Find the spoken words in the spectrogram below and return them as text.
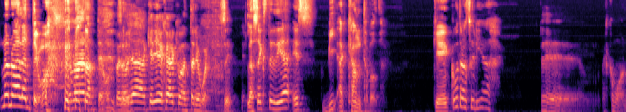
No nos adelantemos. No nos adelantemos, pero Sí. ya quería dejar el comentario puesto. Sí. La sexta idea es be accountable. Que, ¿Cómo traduciría? Eh, es como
